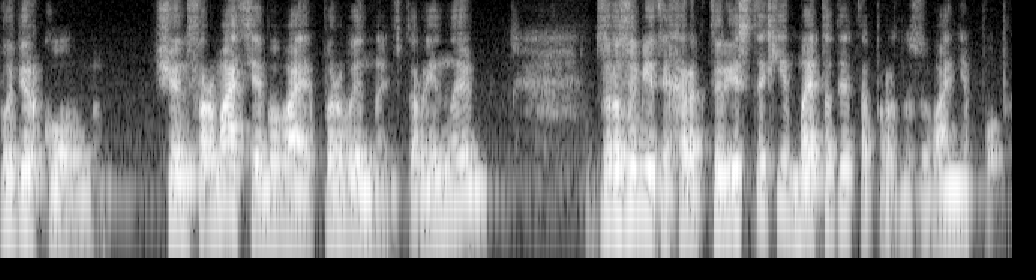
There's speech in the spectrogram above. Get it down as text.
вибірковими, що інформація буває первинною і вторинною, зрозуміти характеристики, методи та прогнозування попиту.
